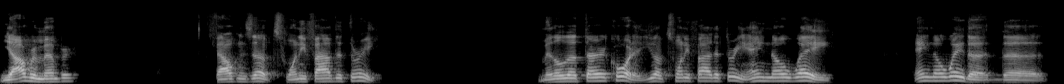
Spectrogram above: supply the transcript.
Y'all remember? Falcons up 25 to 3. Middle of the third quarter, you up 25 to 3. Ain't no way. Ain't no way the the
